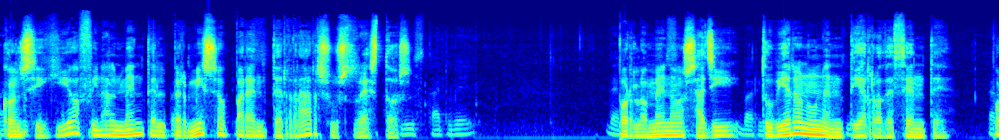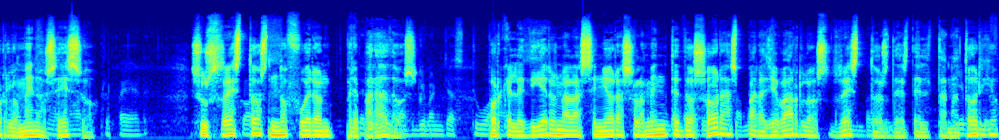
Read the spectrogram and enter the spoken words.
consiguió finalmente el permiso para enterrar sus restos. Por lo menos allí tuvieron un entierro decente, por lo menos eso, sus restos no fueron preparados, porque le dieron a la señora solamente dos horas para llevar los restos desde el tanatorio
